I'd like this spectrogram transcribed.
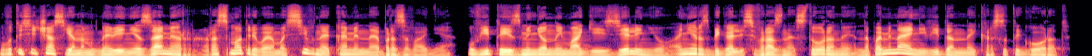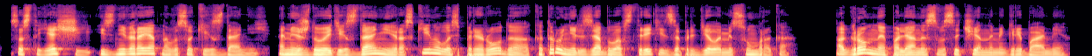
Вот и сейчас я на мгновение замер, рассматривая массивное каменное образование. Увитые измененной магией зеленью, они разбегались в разные стороны, напоминая невиданной красоты город, состоящий из невероятно высоких зданий. А между этих зданий раскинулась природа, которую нельзя было встретить за пределами сумрака. Огромные поляны с высоченными грибами,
